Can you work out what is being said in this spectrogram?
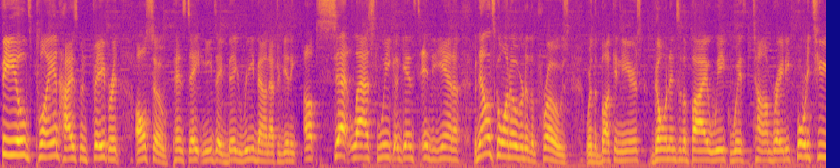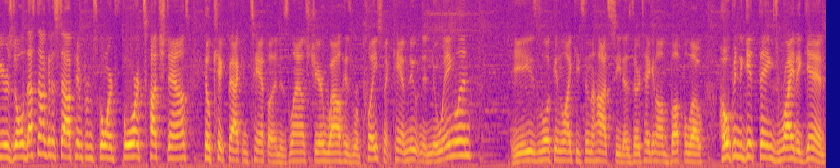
Fields playing, Heisman favorite. Also, Penn State needs a big rebound after getting upset last week against Indiana. But now let's go on over to the pros, where the Buccaneers going into the bye week with Tom Brady, 42 years old. That's not going to stop him from scoring four touchdowns. He'll kick back in Tampa in his lounge chair while his replacement Cam Newton in New England He's looking like he's in the hot seat as they're taking on Buffalo, hoping to get things right again.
